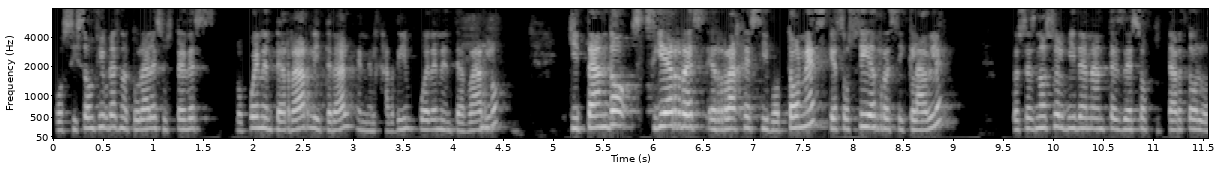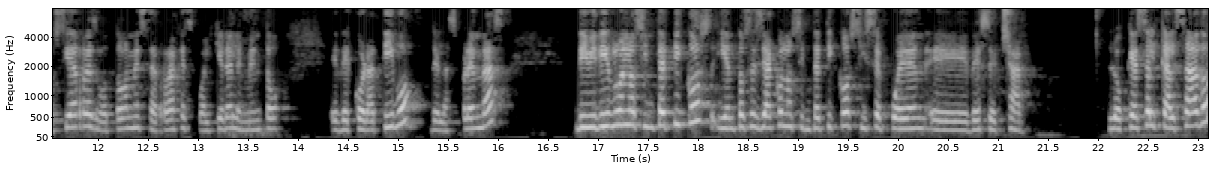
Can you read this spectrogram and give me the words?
o si son fibras naturales, ustedes lo pueden enterrar, literal, en el jardín pueden enterrarlo, quitando cierres, herrajes y botones, que eso sí es reciclable. Entonces no se olviden antes de eso quitar todos los cierres, botones, cerrajes, cualquier elemento eh, decorativo de las prendas, dividirlo en los sintéticos y entonces ya con los sintéticos sí se pueden eh, desechar. Lo que es el calzado,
